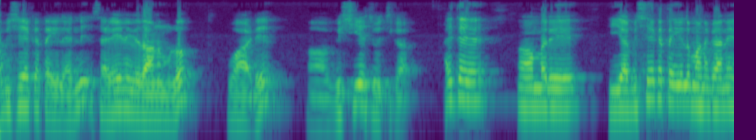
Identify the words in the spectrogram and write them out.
అభిషేక తైలాన్ని సరైన విధానంలో వాడే విషయ సూచిక. అయితే మరి ఈ అభిషేక తైలం అనగానే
